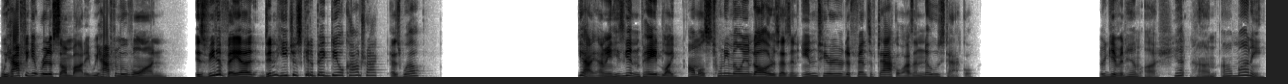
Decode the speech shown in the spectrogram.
we have to get rid of somebody, we have to move on. Is Vita Vea, didn't he just get a big deal contract as well? Yeah, I mean, he's getting paid like almost $20 million as an interior defensive tackle, as a nose tackle. They're giving him a shit ton of money.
